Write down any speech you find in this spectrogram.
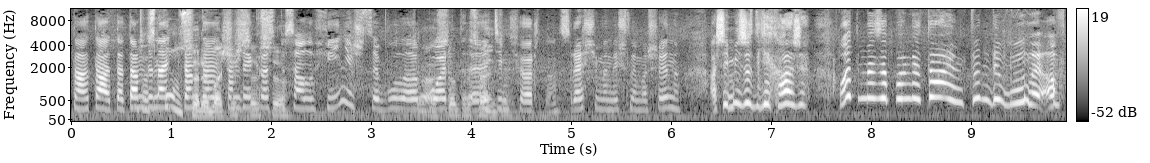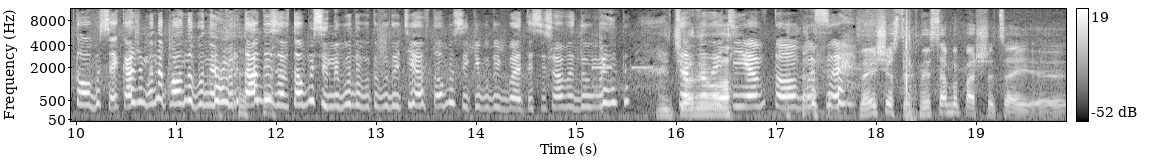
Так, так, та, там, Та де, навіть- там, спонсори, де, бачиш, там, де це якраз все. писало фініш, це Так, борт 100%. Тім Хьортон. Зрешті ми знайшли машину. А ще Міша такий каже: от ми запам'ятаємо, тут де були автобуси. Я кажу, ми напевно будемо вертатись в автобусі, не буде, бо то будуть ті автобуси, які будуть битися. Що ви думаєте? Це Нічого були нема. ті автобуси. Знаєш що, стрихни з себе перше цей. е,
